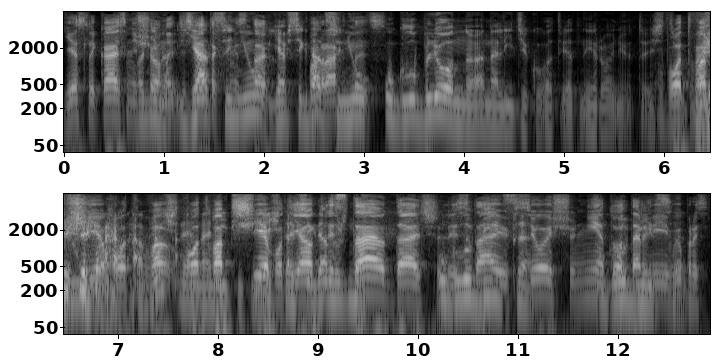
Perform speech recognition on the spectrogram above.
если казнь еще Владимир, на я ценю, местах Я всегда барахтать... ценю углубленную аналитику в ответ на иронию. То есть, вот вообще, вот, вот вообще, вот я вот листаю дальше, листаю, все еще нету, оторви и выбрось.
